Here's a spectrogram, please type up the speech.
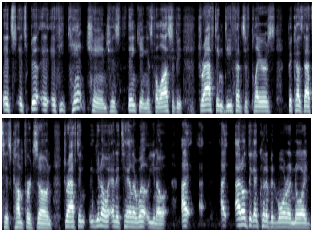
it's it's Bill if he can't change his thinking, his philosophy, drafting defensive players because that's his comfort zone. Drafting, you know, and a Taylor. Well, you know, I I I don't think I could have been more annoyed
